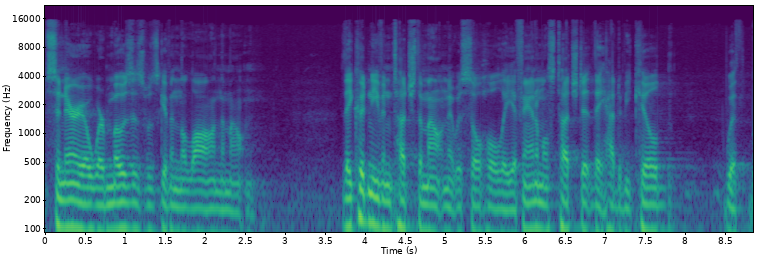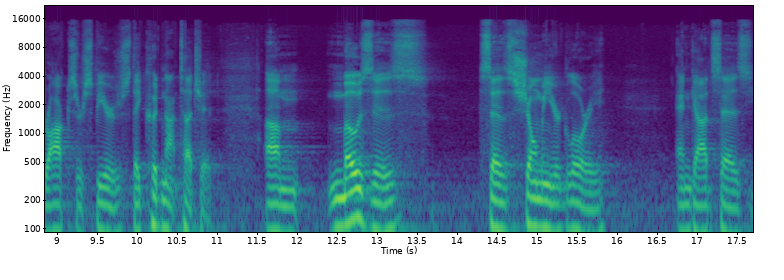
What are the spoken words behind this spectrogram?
scenario where Moses was given the law on the mountain. They couldn't even touch the mountain, it was so holy. If animals touched it, they had to be killed with rocks or spears. They could not touch it. Um, Moses says, Show me your glory. And God says,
